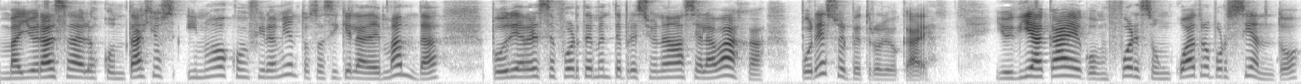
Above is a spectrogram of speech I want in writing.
mayor alza de los contagios y nuevos confinamientos, así que la demanda podría verse fuertemente presionada hacia la baja, por eso el petróleo cae. Y hoy día cae con fuerza un 4%,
